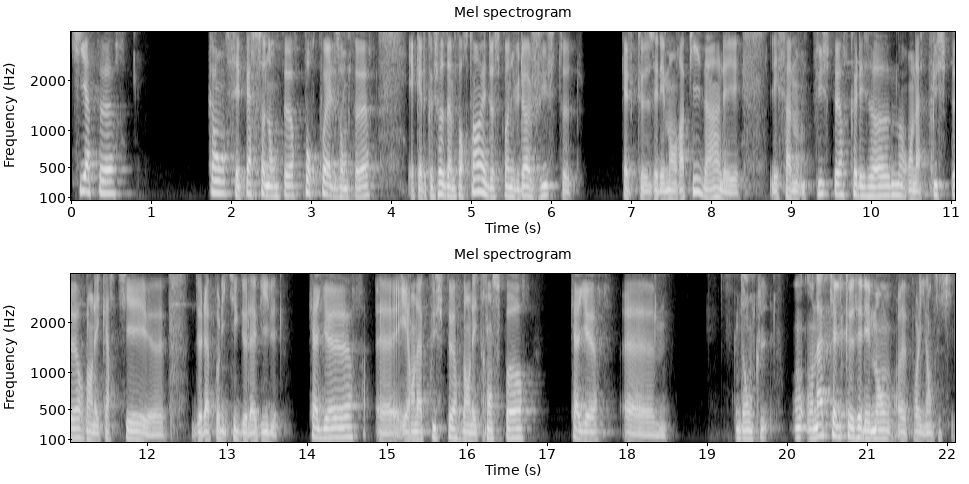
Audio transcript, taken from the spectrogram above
qui a peur, quand ces personnes ont peur, pourquoi elles ont peur, est quelque chose d'important. Et de ce point de vue-là, juste quelques éléments rapides. Hein. Les, les, femmes ont plus peur que les hommes. On a plus peur dans les quartiers euh, de la politique de la ville qu'ailleurs. Euh, et on a plus peur dans les transports qu'ailleurs. Euh, donc, on, on, a quelques éléments pour l'identifier.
